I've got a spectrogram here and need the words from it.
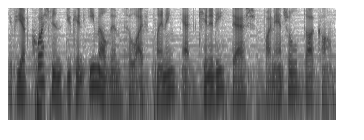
If you have questions, you can email them to lifeplanning at kennedy-financial.com.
